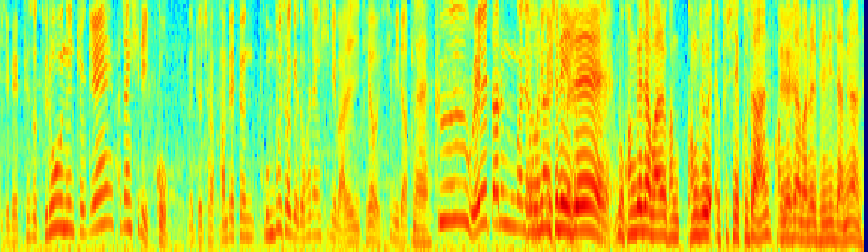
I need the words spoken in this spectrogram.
이제 매표소 들어오는 쪽에 화장실이 있고 또 저 반대편 본부석에도 화장실이 마련이 되어 있습니다. 네. 그 외에 다른 공간에 화장실이? 이제 뭐 관계자 말을 광- 광주 FC 구단 관계자 네. 말을 빌리자면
